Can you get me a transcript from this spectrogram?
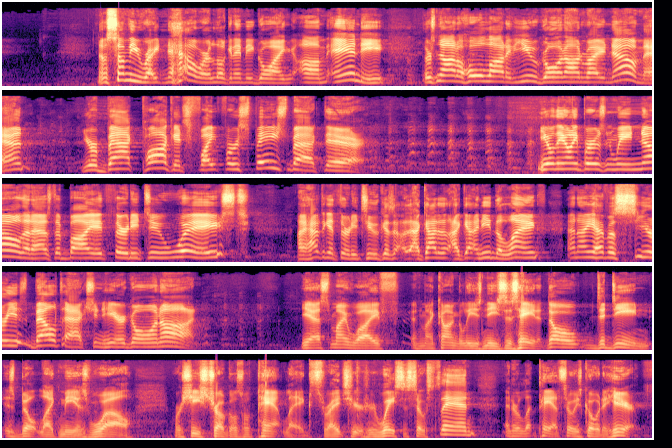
Now some of you right now are looking at me going, um, Andy, there's not a whole lot of you going on right now, man. Your back pockets fight for space back there. You're the only person we know that has to buy a 32 waist. I have to get 32 because I got I got I need the length, and I have a serious belt action here going on. Yes, my wife and my Congolese nieces hate it, though Dadine is built like me as well, where she struggles with pant legs, right? Her, her waist is so thin, and her pants always go to here.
